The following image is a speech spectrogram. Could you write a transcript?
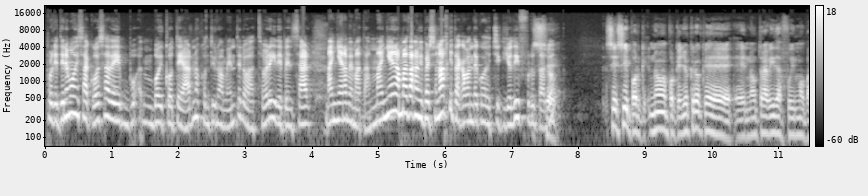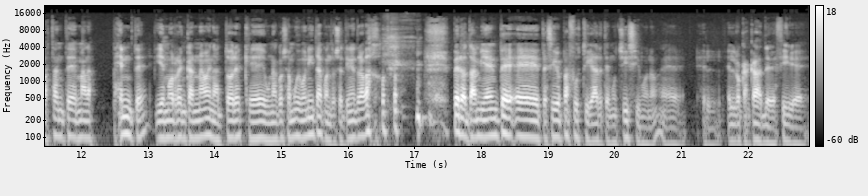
Porque tenemos esa cosa de bo- boicotearnos continuamente los actores y de pensar, mañana me matan, mañana matan a mi personaje y te acaban de coger chiquillo, disfrútalo. Sí. Sí, sí, porque no, porque yo creo que en otra vida fuimos bastante malas gente y hemos reencarnado en actores que es una cosa muy bonita cuando se tiene trabajo, pero también te, eh, te sirve para fustigarte muchísimo, ¿no? Eh, el, el lo que acabas de decir eh,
